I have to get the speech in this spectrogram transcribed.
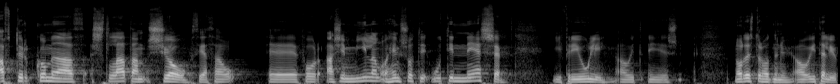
aftur komið að Slatan sjó því að þá fór Asi Milan og heimsótti út í Nese í frí júli á norðausturhóttinu á Ítalju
